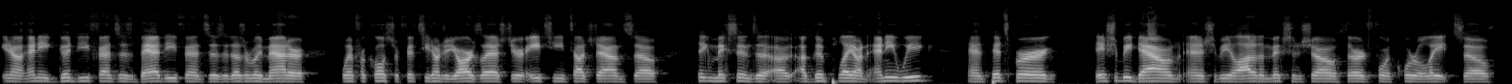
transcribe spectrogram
you know, any good defenses, bad defenses. It doesn't really matter. Went for close to 1,500 yards last year, 18 touchdowns. So I think Mixon's a, a good play on any week. And Pittsburgh, they should be down, and it should be a lot of the Mixon show, third, fourth quarter late. So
